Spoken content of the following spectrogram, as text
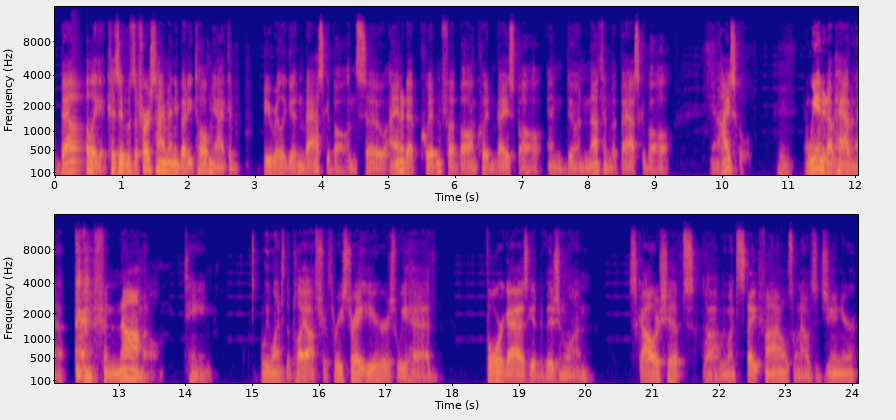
belly because it was the first time anybody told me I could be really good in basketball. And so I ended up quitting football and quitting baseball and doing nothing but basketball in high school. Hmm. And we ended up having a phenomenal team. We went to the playoffs for three straight years. We had four guys get Division One scholarships. Uh, wow. Uh, we went to state finals when I was a junior.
